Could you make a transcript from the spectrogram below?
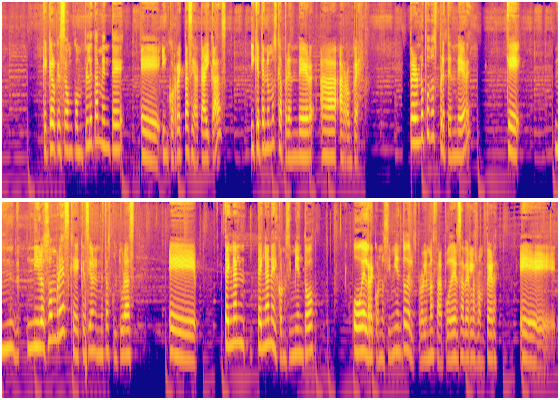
que creo que son completamente eh, incorrectas y arcaicas y que tenemos que aprender a, romper. Pero no podemos pretender que ni los hombres que crecieron en estas culturas eh, tengan, tengan el conocimiento o el reconocimiento de los problemas para poder saberlas romper eh,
